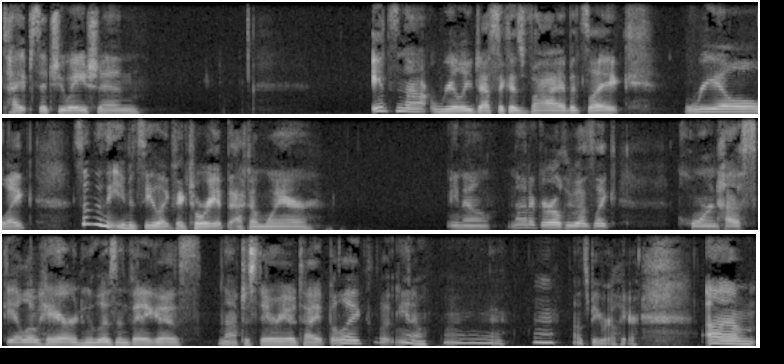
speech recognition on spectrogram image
type situation it's not really Jessica's vibe. It's like real, like something that you would see like Victoria Beckham wear. You know, not a girl who has like corn husk yellow hair and who lives in Vegas. Not to stereotype, but like you know, eh, eh, let's be real here. Um,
